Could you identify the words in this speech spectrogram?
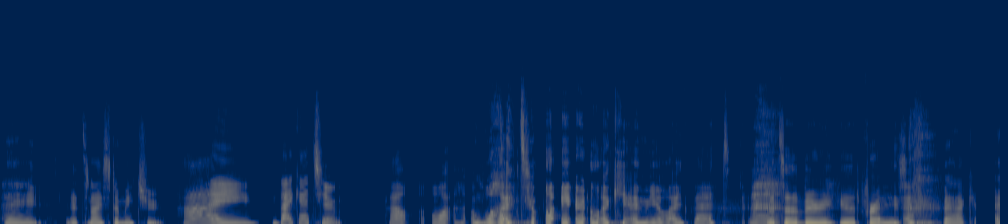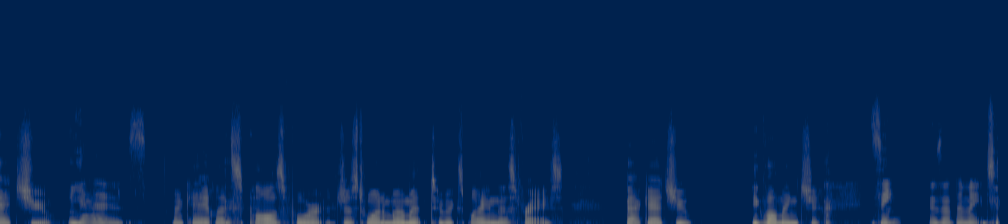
Hey, it's nice to meet you. Hi. Did I get you? How? What? What? Why are you looking at me like that? That's a very good phrase. Back at you. Yes. Okay, let's pause for just one moment to explain this phrase. Back at you, igualmente. Sim, exatamente.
